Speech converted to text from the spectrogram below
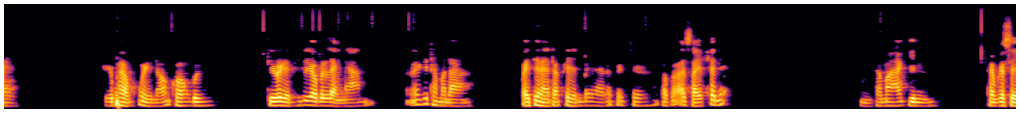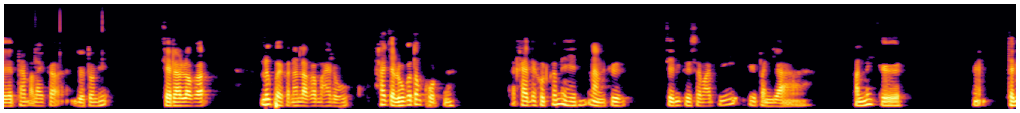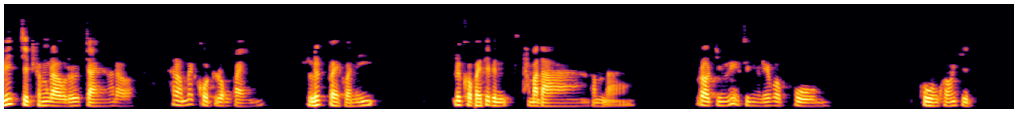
คือภาพห้วยน้องคลองบึงที่เราเห็นที่เราเป็นแหล่งน้ำ นั่นคือธรรมดา ไปที่ไหนเราก็เห็นไปไหนเราก็เจอเราก็อาศัยแค่นี้ทำมาหากินทำเกษตรทำอะไรก็อยู่ตรงนี้ เสร็จแล้วเราก็ลึกไปกว่านั้นเราก็มาให้รู้ ถ้าจะรู้ก็ต้องขุดนะถ้าใครไปขุดก็ไม่เห็นนั่นคือศีลคือสมาธิคือปัญญา มันไม่เกิดแต่นี้จิตของเราหรือใจของเรา ถ้าเราไม่ขุดลงไป ลึกไปกว่านี้ ลึกกว่าไปที่เป็นธรรมดาธรรมดา เราจึงเรียกสิ่งเรียกว่าภูมิ ภูมิของจิต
